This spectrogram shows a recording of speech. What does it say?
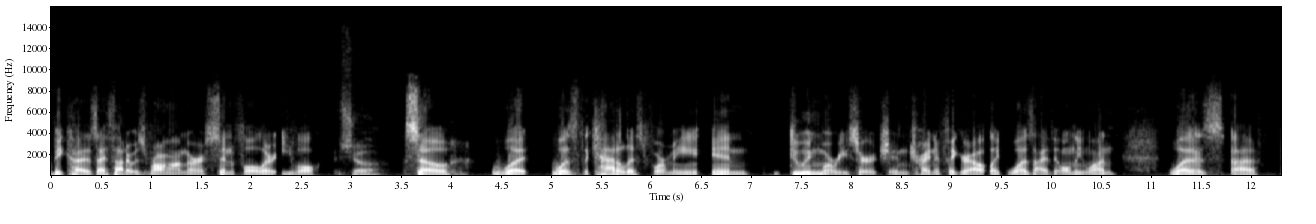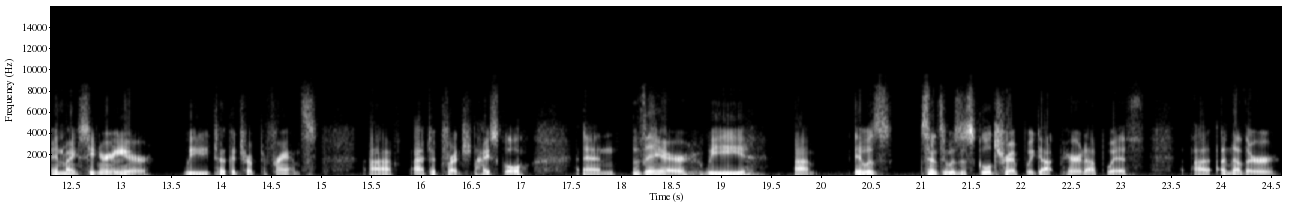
because i thought it was wrong or sinful or evil sure so what was the catalyst for me in doing more research and trying to figure out like was I the only one? Was uh, in my senior year we took a trip to France. Uh, I took French in high school, and there we um, it was since it was a school trip we got paired up with uh, another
